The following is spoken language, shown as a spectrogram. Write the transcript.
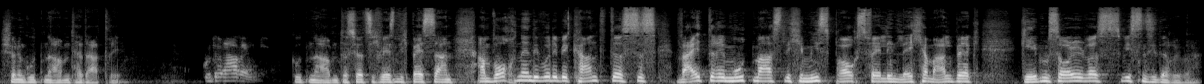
schönen guten Abend, Herr Datri. Guten Abend. Guten Abend, das hört sich wesentlich besser an. Am Wochenende wurde bekannt, dass es weitere mutmaßliche Missbrauchsfälle in Lech am Arlberg geben soll. Was wissen Sie darüber?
